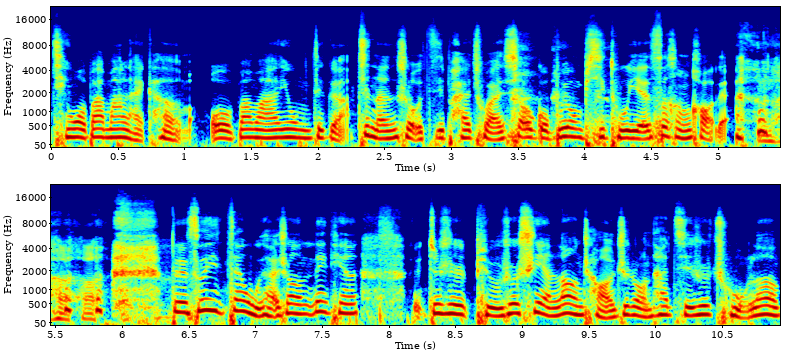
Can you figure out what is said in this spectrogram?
请我爸妈来看了嘛，我爸妈用这个智能手机拍出来，效果不用 P 图 也是很好的。对，所以在舞台上那天，就是比如说饰演浪潮这种，它其实除了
